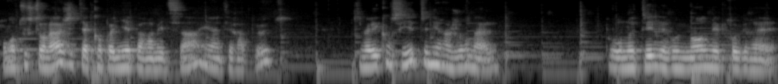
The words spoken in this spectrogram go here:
pendant tout ce temps-là, j'étais accompagné par un médecin et un thérapeute qui m'avaient conseillé de tenir un journal pour noter le déroulement de mes progrès.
